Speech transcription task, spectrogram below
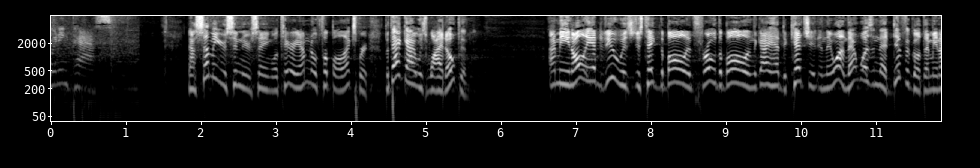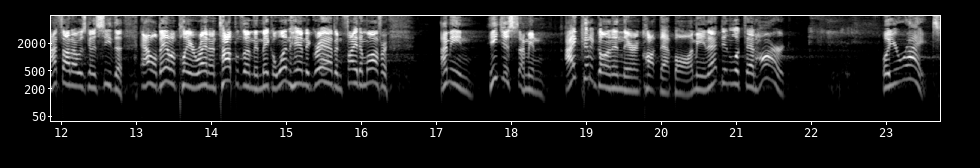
winning pass. Now, some of you are sitting there saying, Well, Terry, I'm no football expert, but that guy was wide open. I mean, all he had to do was just take the ball and throw the ball, and the guy had to catch it, and they won. That wasn't that difficult. I mean, I thought I was going to see the Alabama player right on top of him and make a one handed grab and fight him off. Or, I mean, he just, I mean, I could have gone in there and caught that ball. I mean, that didn't look that hard. Well, you're right.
